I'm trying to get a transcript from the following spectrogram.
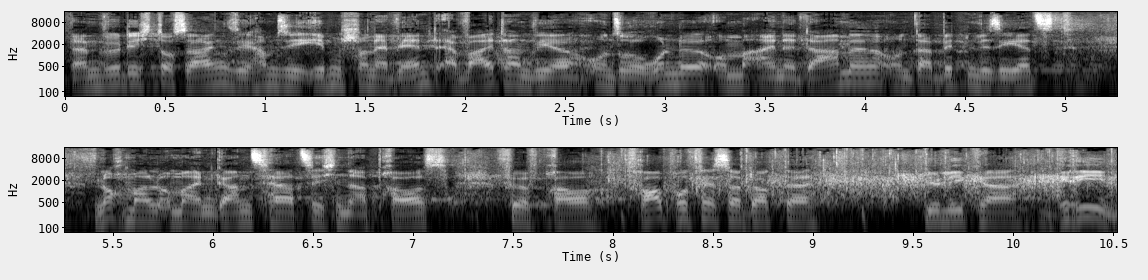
Dann würde ich doch sagen, Sie haben sie eben schon erwähnt, erweitern wir unsere Runde um eine Dame und da bitten wir Sie jetzt nochmal um einen ganz herzlichen Applaus für Frau, Frau Professor Dr. Julika Green.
